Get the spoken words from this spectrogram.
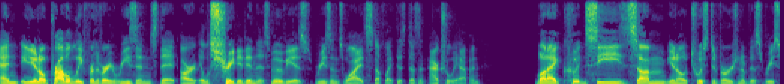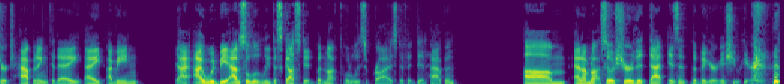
And you know probably for the very reasons that are illustrated in this movie is reasons why stuff like this doesn't actually happen. But i could see some you know twisted version of this research happening today. I i mean i, I would be absolutely disgusted but not totally surprised if it did happen um and i'm not so sure that that isn't the bigger issue here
